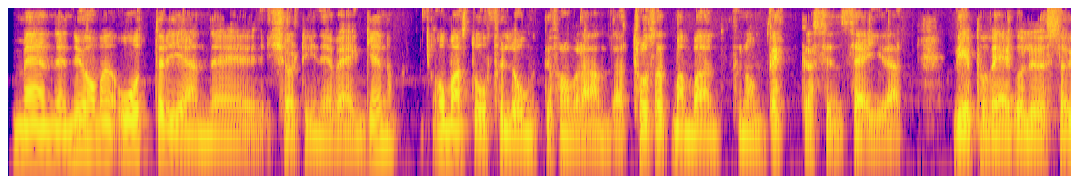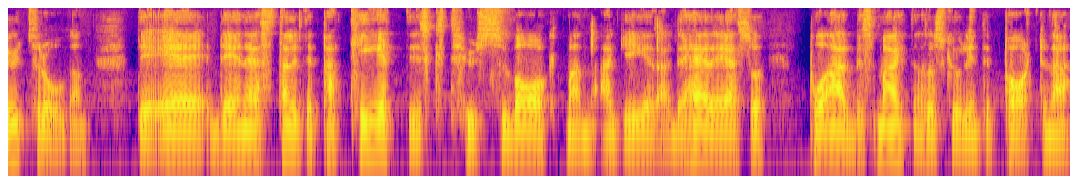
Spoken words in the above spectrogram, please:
Men eh, nu har man återigen eh, kört in i väggen och man står för långt ifrån varandra trots att man bara för någon vecka sedan säger att vi är på väg att lösa ut frågan. Det är, det är nästan lite patetiskt hur svagt man agerar. Det här är alltså på arbetsmarknaden så skulle inte parterna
